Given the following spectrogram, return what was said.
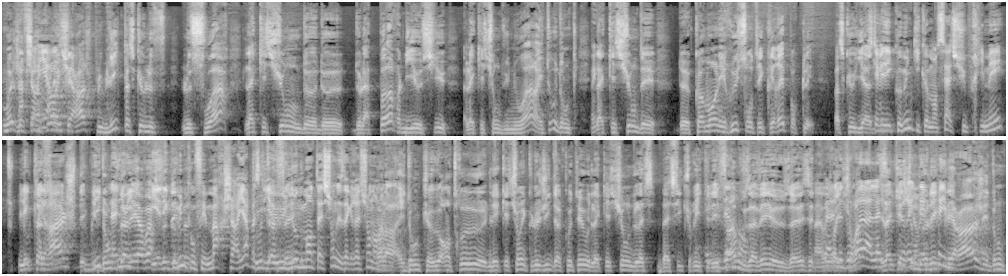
moi, je fais un plan éclairage public parce que le, le soir, la question de, de, de, la peur liée aussi à la question du noir et tout. Donc, la question des, de comment les rues sont éclairées pour que les parce qu'il y, avait des communes qui commençaient à supprimer l'éclairage public la nuit. il y a des communes qui ont fait marche arrière parce qu'il y a eu une augmentation des agressions dans voilà. Et donc, euh, entre les questions écologiques d'un côté ou de la question de la, sécurité des femmes, vous avez, vous avez cette bah, la, la question de l'éclairage et donc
